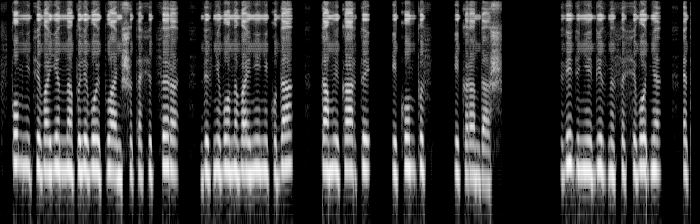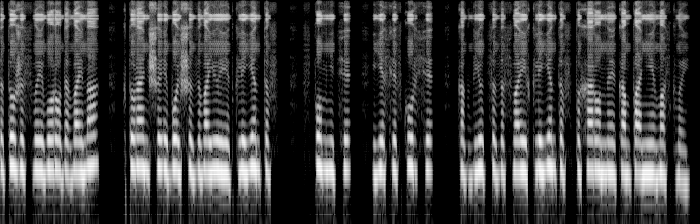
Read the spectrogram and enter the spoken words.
Вспомните военно-полевой планшет офицера, без него на войне никуда, там и карты, и компас, и карандаш. Ведение бизнеса сегодня – это тоже своего рода война, кто раньше и больше завоюет клиентов. Вспомните, если в курсе, как бьются за своих клиентов похоронные компании Москвы.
